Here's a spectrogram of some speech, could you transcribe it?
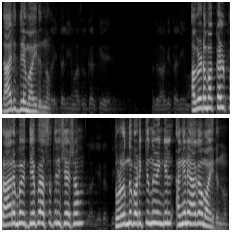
ദാരിദ്ര്യമായിരുന്നു. അവരുടെ മക്കൾ പ്രാരംഭ വിദ്യാഭ്യാസത്തിന് ശേഷം തുടർന്ന് പഠിക്കുന്നുവെങ്കിൽ അങ്ങനെ ആകാമായിരുന്നു.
